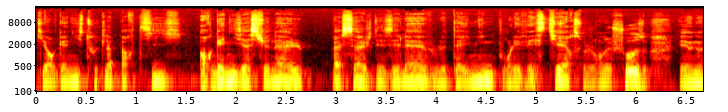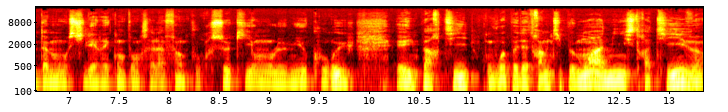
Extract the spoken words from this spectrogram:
qui organisent toute la partie organisationnelle, passage des élèves, le timing pour les vestiaires, ce genre de choses, et notamment aussi les récompenses à la fin pour ceux qui ont le mieux couru, et une partie qu'on voit peut-être un petit peu moins administrative,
